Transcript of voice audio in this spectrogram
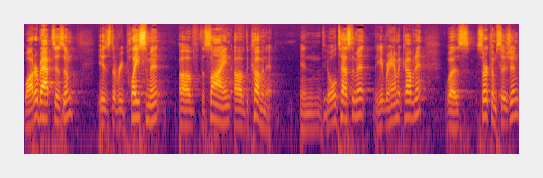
Water baptism is the replacement of the sign of the covenant. In the Old Testament, the Abrahamic covenant was circumcision.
